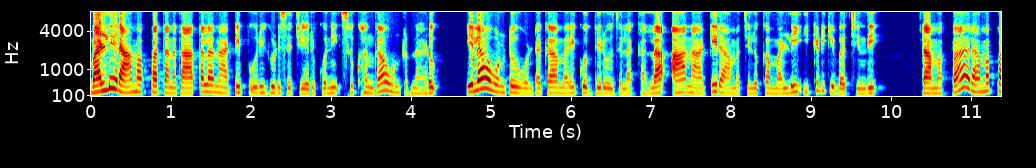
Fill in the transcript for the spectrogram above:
మళ్ళీ రామప్ప తన తాతల నాటి పూరిగుడిసె చేరుకుని సుఖంగా ఉంటున్నాడు. ఇలా ఉంటూ ఉండగా మరికొద్ది రోజుల కల్లా ఆనాటి రామచిలుక మళ్ళీ ఇక్కడికి వచ్చింది. రామప్ప రామప్ప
